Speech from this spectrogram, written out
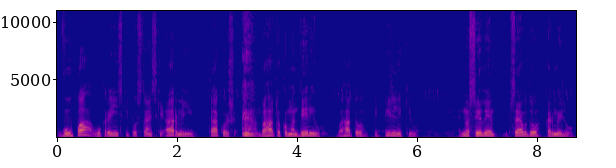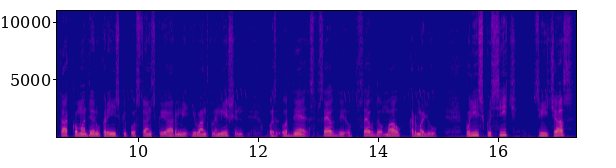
В УПА, в Українській повстанській армії, також багато командирів, багато підпільників носили псевдо Кармелюк. Так, командир Української повстанської армії Іван Клемишин ос- одне з псевдо, псевдо мав Кармалюк. Поліську Січ в свій час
